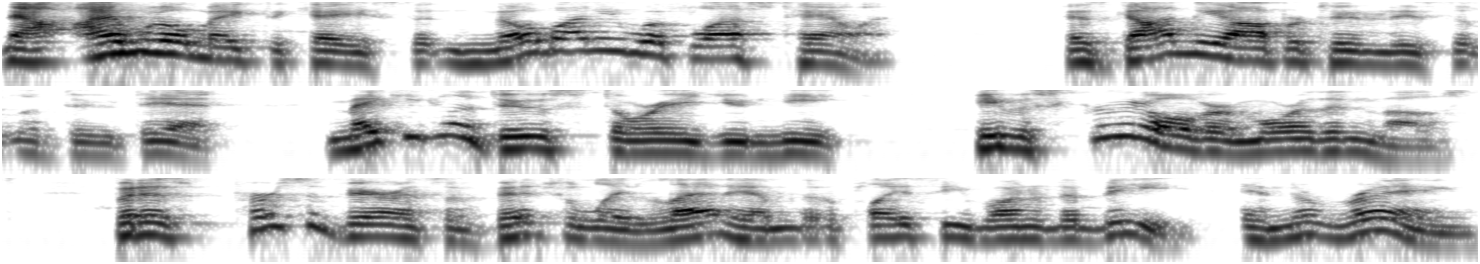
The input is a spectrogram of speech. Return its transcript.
Now, I will make the case that nobody with less talent has gotten the opportunities that LeDoux did, making LeDoux's story unique. He was screwed over more than most, but his perseverance eventually led him to the place he wanted to be in the ring,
